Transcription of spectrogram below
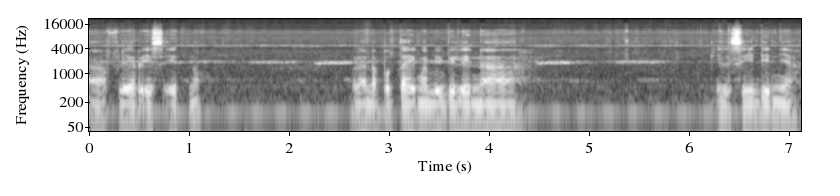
ah, flare S8 no? Wala na po tayong mabibili na LCD niya.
